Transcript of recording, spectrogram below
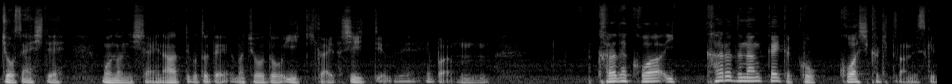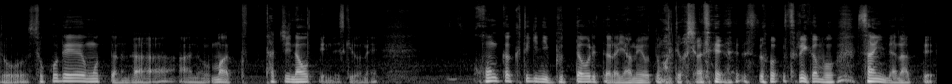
挑戦してものにしたいなってことで、まあ、ちょうどいい機会だしっていうのでやっぱ、うん、体壊体何回かこう壊しかけてたんですけどそこで思ったのがあの、まあ、立ち直ってるんですけどね。本格的にぶっ倒れたらやめようと思ってましたね。そそれがもうサインだなって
